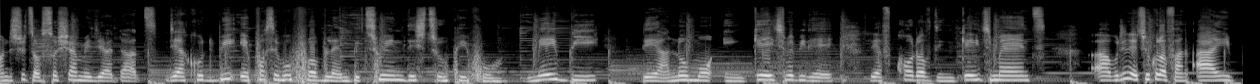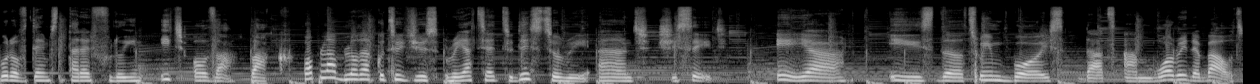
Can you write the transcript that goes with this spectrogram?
on the streets of social media that there could be a possible problem between these two people. Maybe they are no more engaged. Maybe they, they have cut off the engagement. Uh, within a trickle of an eye, both of them started following each other back. Popular blogger Kutu Juice reacted to this story and she said, Hey, yeah, is the twin boys that I'm worried about.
